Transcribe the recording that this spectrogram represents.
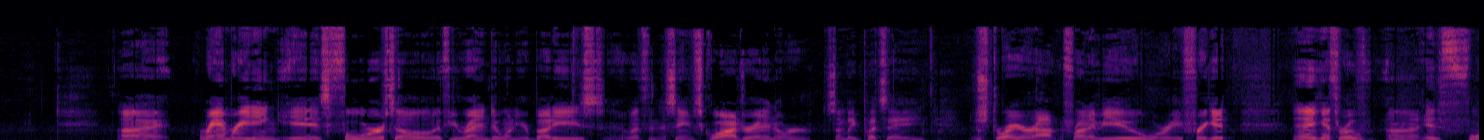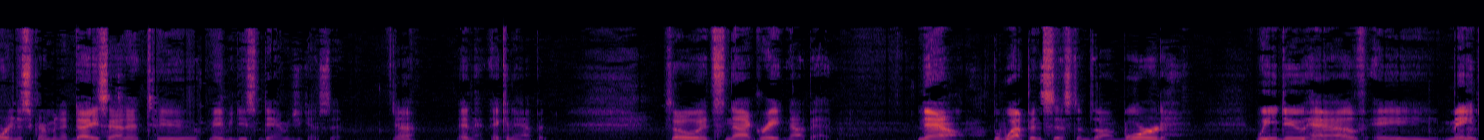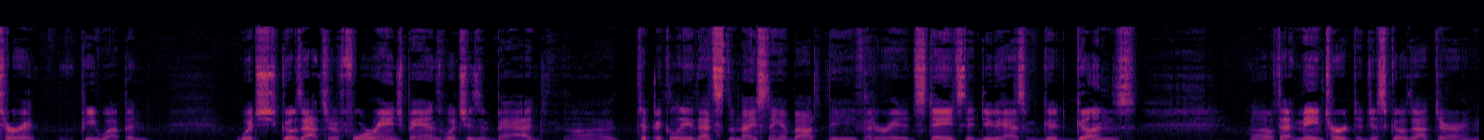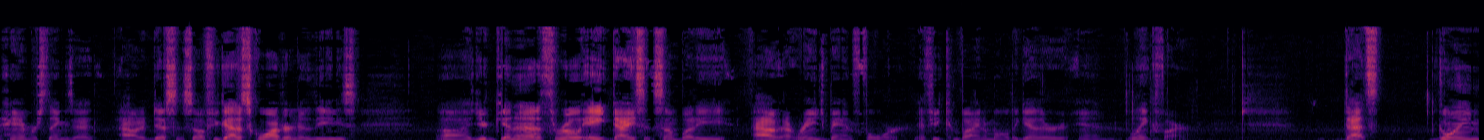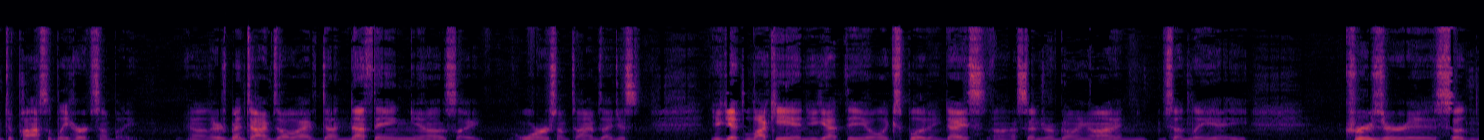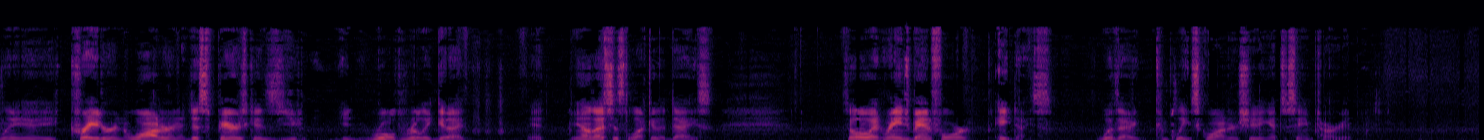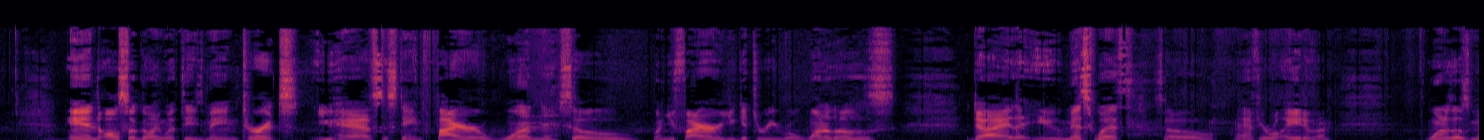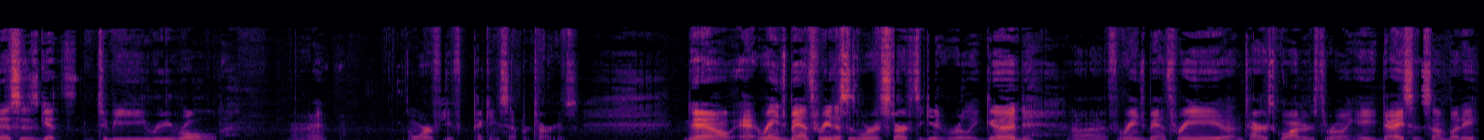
Uh, RAM rating is four, so if you run into one of your buddies within the same squadron, or somebody puts a destroyer out in front of you, or a frigate, then you can throw uh, in four indiscriminate dice at it to maybe do some damage against it. Yeah, it, it can happen. So it's not great, not bad. Now, the weapon systems on board. We do have a main turret, P weapon, which goes out to four range bands, which isn't bad. Uh, typically, that's the nice thing about the Federated States. They do have some good guns uh, with that main turret that just goes out there and hammers things at out at distance. So if you got a squadron of these, uh, you're gonna throw eight dice at somebody out at range band four if you combine them all together in link fire. That's going to possibly hurt somebody. You know, there's been times though I've done nothing. You know, it's like or sometimes I just you get lucky and you got the old exploding dice uh, syndrome going on, and suddenly a cruiser is suddenly a crater in the water and it disappears because you you rolled really good. It you know that's just luck of the dice. So at range band four, eight dice with a complete squadron shooting at the same target. And also going with these main turrets, you have sustained fire one. So when you fire, you get to re-roll one of those die that you miss with. So eh, if you roll eight of them, one of those misses gets to be re-rolled. All right, or if you're picking separate targets. Now at range band three, this is where it starts to get really good. Uh, range band three, an entire squadron is throwing eight dice at somebody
